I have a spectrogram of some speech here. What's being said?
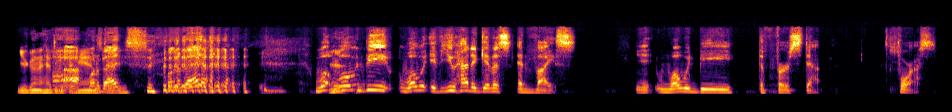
You're gonna have to get your uh, uh, hands wanna bet? dirty. Wanna bet? What There's- what would be what would if you had to give us advice? What would be the first step for us?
